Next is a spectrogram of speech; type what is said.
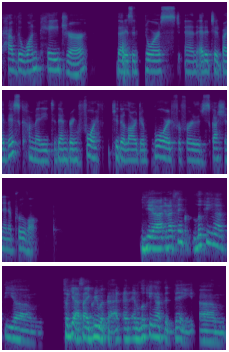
have the one pager that is endorsed and edited by this committee to then bring forth to the larger board for further discussion and approval. Yeah, and I think looking at the, um, so yes, I agree with that. And, and looking at the date, um,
